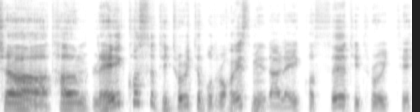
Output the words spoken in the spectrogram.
자, 다음 레이커스 디트로이트 보도록 하겠습니다. 레이커스 디트로이트.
